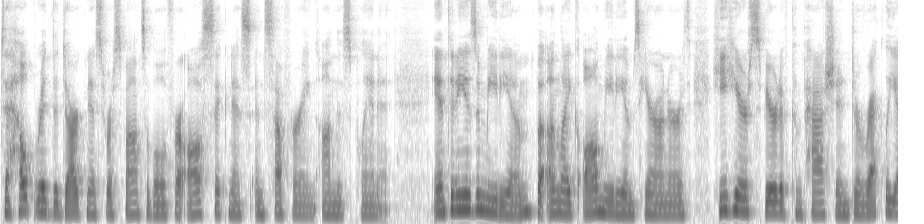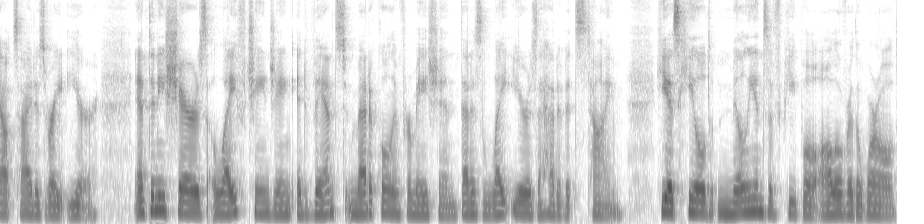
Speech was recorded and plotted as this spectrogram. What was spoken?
to help rid the darkness responsible for all sickness and suffering on this planet. Anthony is a medium, but unlike all mediums here on earth, he hears spirit of compassion directly outside his right ear. Anthony shares life changing, advanced medical information that is light years ahead of its time. He has healed millions of people all over the world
